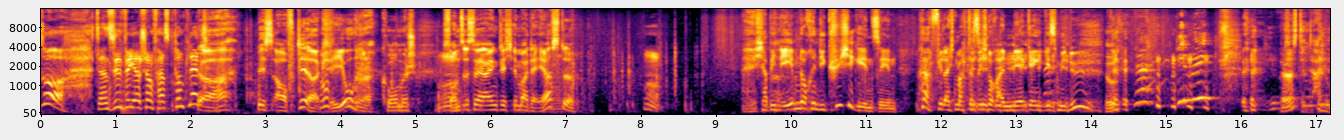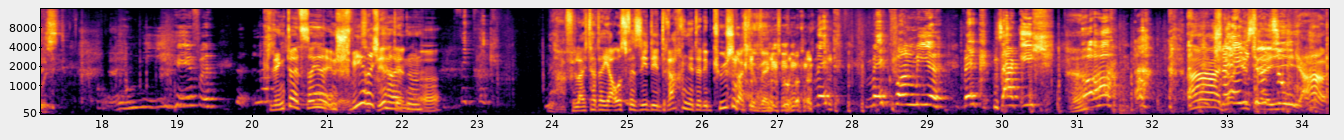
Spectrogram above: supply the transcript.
So, dann sind wir ja schon fast komplett. Ja, bis auf Dirk. Jo. Ja, komisch. Sonst ist er eigentlich immer der Erste. Ich habe ihn eben noch in die Küche gehen sehen. Ha, vielleicht macht er sich noch ein mehrgängiges Menü. Was ist denn da los? Hilfe! Klingt, als sei er in Schwierigkeiten. Na, vielleicht hat er ja aus Versehen den Drachen hinter dem Kühlschrank geweckt. Weg! Weg von mir! Weg, sag ich! Oh, Ah, Schnell, die Tür zu! ja,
